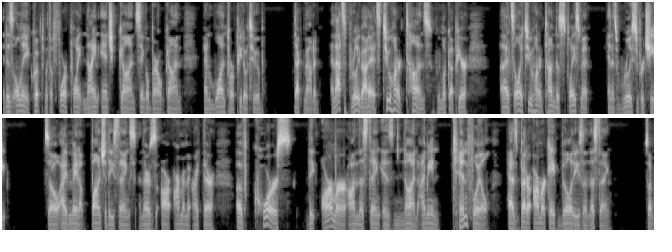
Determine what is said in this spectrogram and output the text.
It is only equipped with a 4.9 inch gun, single barrel gun, and one torpedo tube, deck mounted. And that's really about it. It's 200 tons. If we look up here, uh, it's only 200 ton displacement, and it's really super cheap. So I made a bunch of these things, and there's our armament right there. Of course, the armor on this thing is none. I mean, tinfoil has better armor capabilities than this thing. So I'm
